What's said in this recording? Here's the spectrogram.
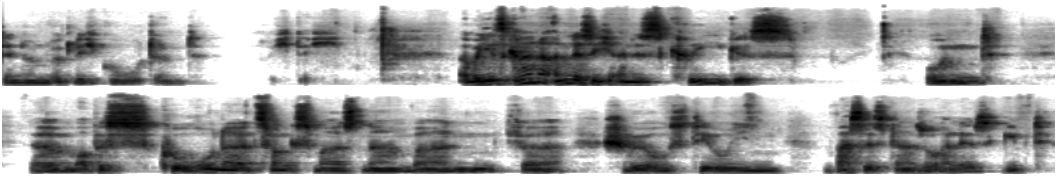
denn nun wirklich gut und richtig? Aber jetzt gerade anlässlich eines Krieges und ähm, ob es Corona-Zwangsmaßnahmen waren, Verschwörungstheorien, was es da so alles gibt,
